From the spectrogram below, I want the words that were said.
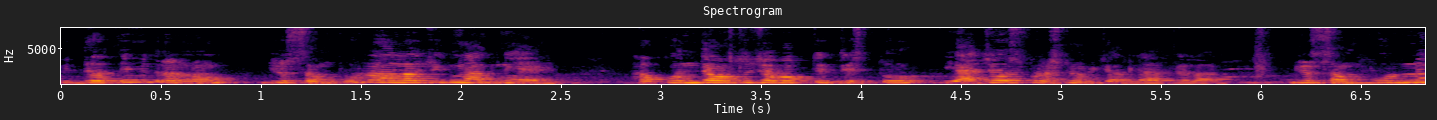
विद्यार्थी मित्रांनो जो संपूर्ण अलौकिक मागणी आहे हा कोणत्या वस्तूच्या बाबतीत दिसतो याच्यावरच प्रश्न विचारला आहे आपल्याला. जो संपूर्ण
